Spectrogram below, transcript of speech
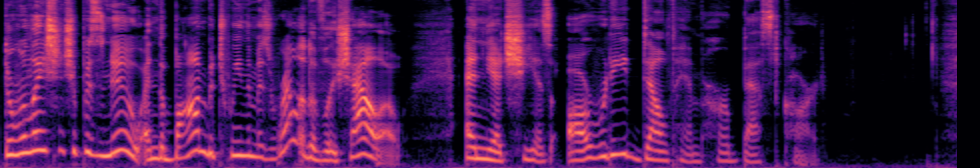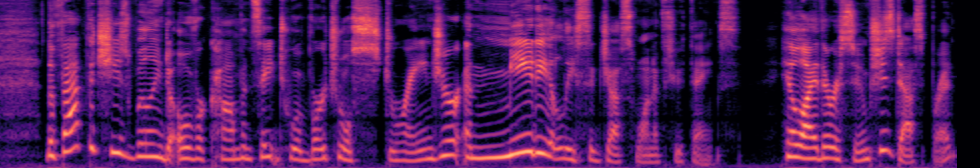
The relationship is new and the bond between them is relatively shallow, and yet she has already dealt him her best card. The fact that she's willing to overcompensate to a virtual stranger immediately suggests one of two things. He'll either assume she's desperate,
